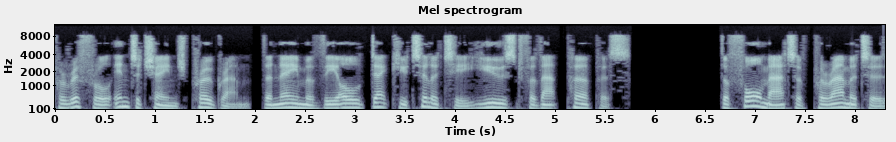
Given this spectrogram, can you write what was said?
peripheral interchange program, the name of the old DEC utility used for that purpose. The format of parameters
